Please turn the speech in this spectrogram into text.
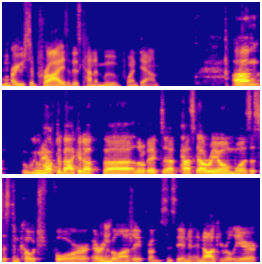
mm-hmm. are you surprised that this kind of move went down? Um, we would have to back it up uh, a little bit. Uh, Pascal Rheaume was assistant coach for Eric mm-hmm. Belanger from since the inaugural year,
